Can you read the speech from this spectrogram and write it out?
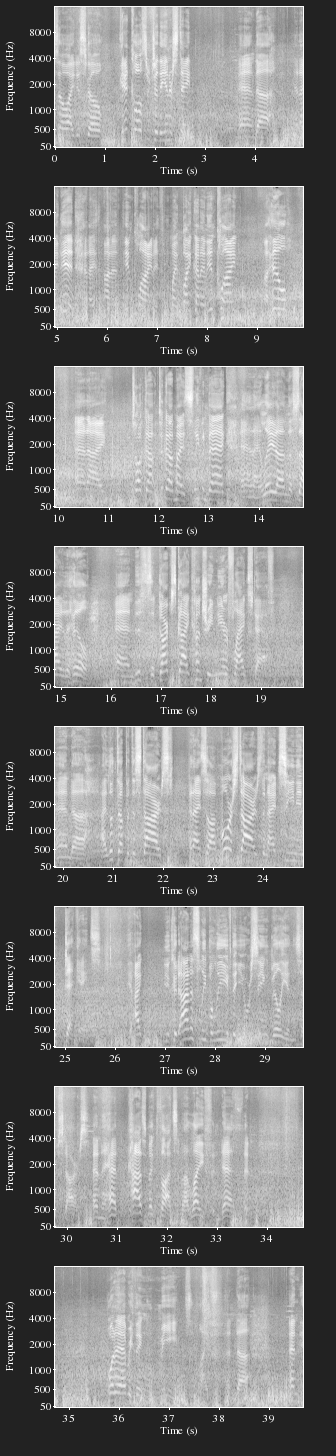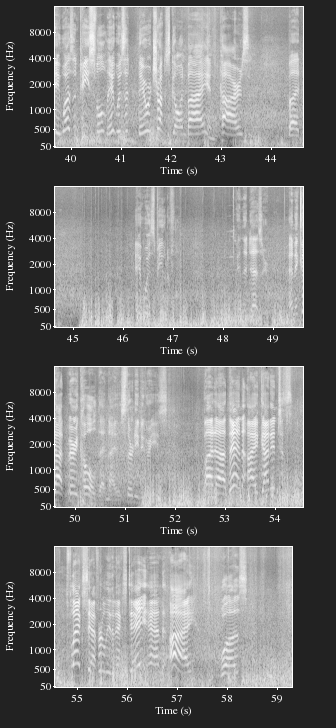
So I just go, get closer to the interstate, and uh, and I did. And I, on an incline, I threw my bike on an incline, a hill, and I took out, took out my sleeping bag and I laid on the side of the hill. And this is a dark sky country near Flagstaff. And uh, I looked up at the stars and I saw more stars than I had seen in decades. I, you could honestly believe that you were seeing billions of stars and had cosmic thoughts about life and death and what everything means in life. And uh, and it wasn't peaceful. It was a, there were trucks going by and cars, but it was beautiful in the desert. And it got very cold that night. It was 30 degrees. But uh, then I got into Flagstaff early the next day, and I was,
